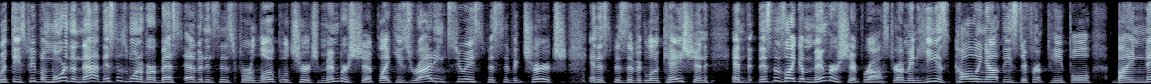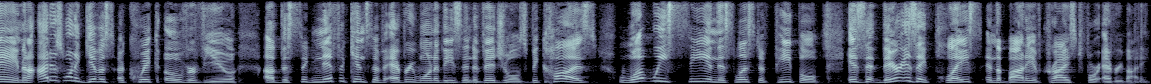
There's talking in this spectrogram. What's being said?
with these people. More than that, this is one of our best evidences for local church membership. Like he's writing to a specific church in a specific location, and this is like a membership roster. I mean, he is calling out these different people by name. And I just want to give us a quick overview of the significance of every one of these individuals because what we see in this list of people is that there is a place in the body of Christ for everybody.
